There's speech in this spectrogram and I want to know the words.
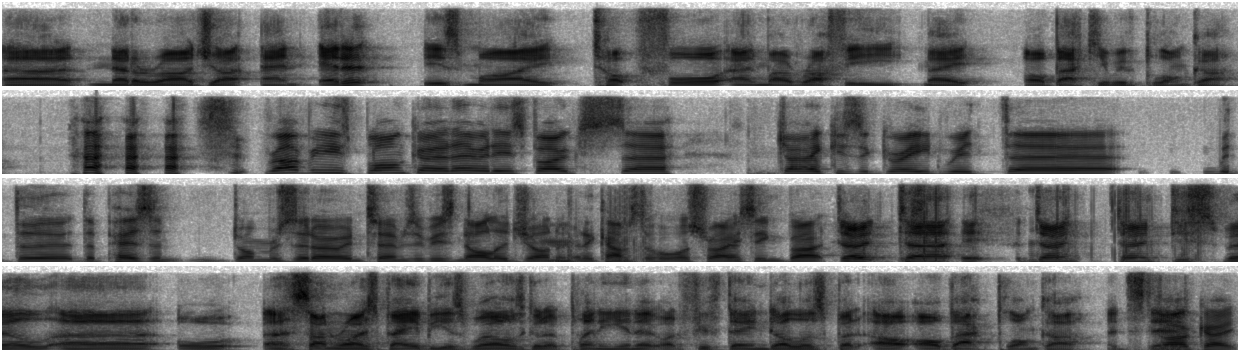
Nataraja, and Edit is my top four, and my roughie, mate, I'll back you with Plonker. Ruffy's Plonker. there it is, folks. Uh, Jake has agreed with uh, with the, the peasant Don Rossitto in terms of his knowledge on when it comes to horse racing, but don't uh, it, don't don't dispel uh, or uh, Sunrise Baby as well has got plenty in it, like fifteen dollars, but I'll, I'll back Plonker instead. Okay,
